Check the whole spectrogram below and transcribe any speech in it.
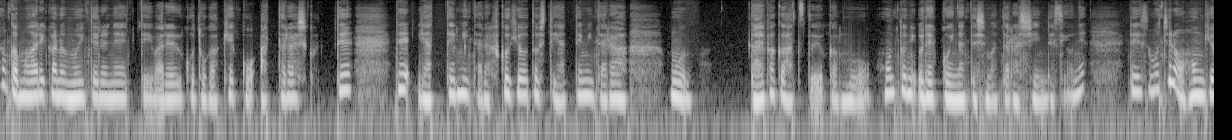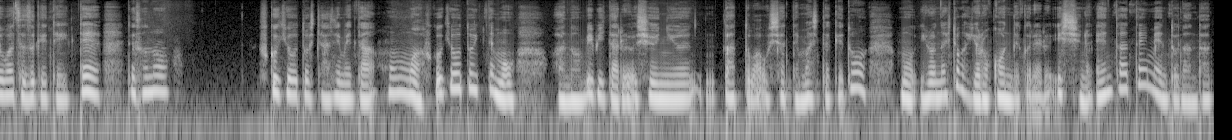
なんか周りから向いてるねって言われることが結構あったらしくってでやってみたら副業としてやってみたらもう大爆発というかもう本当に売れっ子になってしまったらしいんですよね。でもちろん本業は続けていてでその副業として始めた。本は副業といってもあのビビたる収入だとはおっしゃってましたけどもういろんな人が喜んでくれる。一種のエンターテインメントなんだっ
